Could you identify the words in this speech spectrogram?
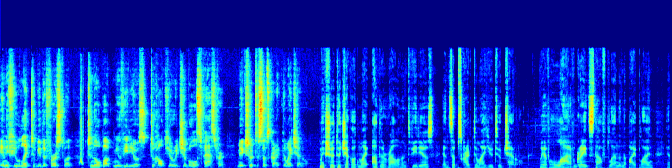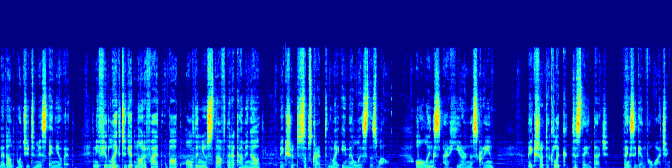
And if you would like to be the first one to know about new videos to help you reach your goals faster, make sure to subscribe to my channel. Make sure to check out my other relevant videos and subscribe to my YouTube channel. We have a lot of great stuff planned in the pipeline and I don't want you to miss any of it. And if you'd like to get notified about all the new stuff that are coming out, make sure to subscribe to my email list as well. All links are here on the screen. Make sure to click to stay in touch. Thanks again for watching.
